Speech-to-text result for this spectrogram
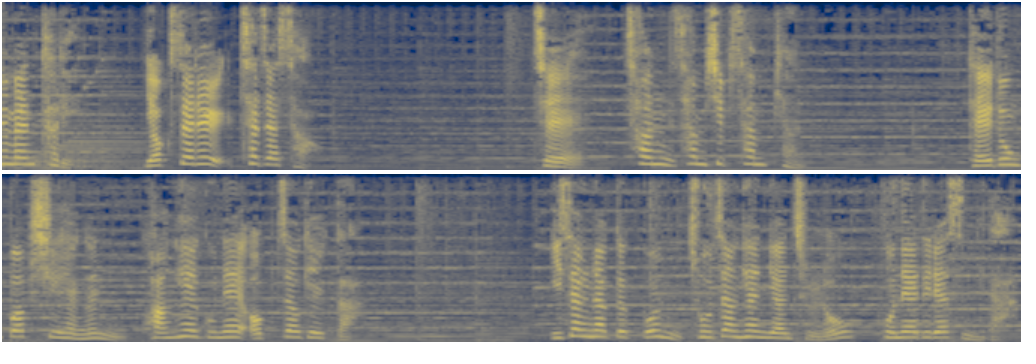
다큐멘터리 역사를 찾아서. 제 1033편. 대동법 시행은 광해군의 업적일까? 이상락극본 조정현 연출로 보내드렸습니다.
